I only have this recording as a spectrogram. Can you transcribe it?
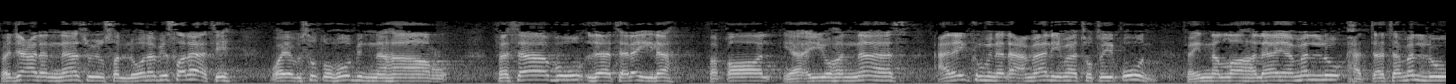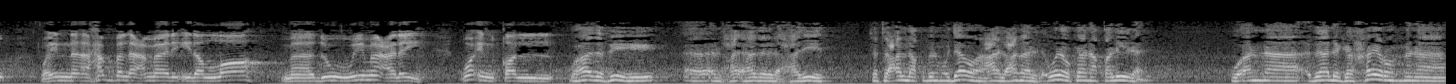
فجعل الناس يصلون بصلاته ويبسطه بالنهار. فثابوا ذات ليلة فقال يا أيها الناس عليكم من الأعمال ما تطيقون فإن الله لا يمل حتى تملوا وإن أحب الأعمال إلى الله ما دوم عليه وإن قل وهذا فيه آه، هذا الحديث تتعلق بالمداومة على العمل ولو كان قليلا وأن ذلك خير من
